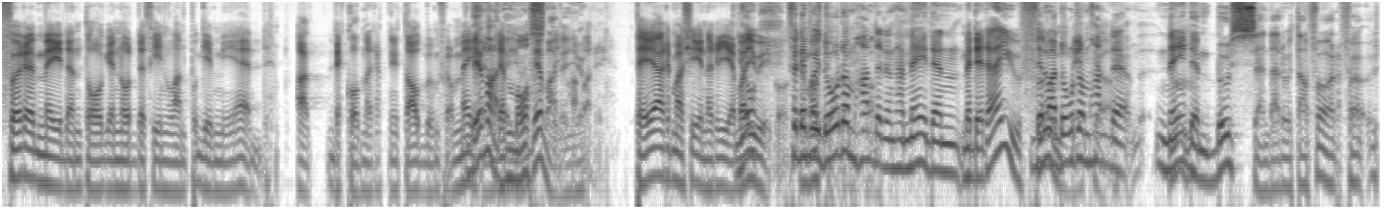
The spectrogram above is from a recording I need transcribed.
före Maiden-tåget nådde Finland på Give Me Ed, att det kommer ett nytt album från Maiden? Det var det ju, måste det var det ha ju. varit. PR-maskineriet var Jo, ju igång. För det var ju då de hade den här Maiden... Men det där är ju Det flummigt. var då de ja. hade Maiden-bussen där utanför för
